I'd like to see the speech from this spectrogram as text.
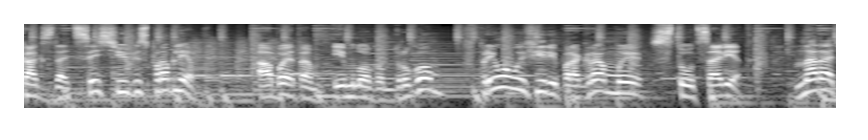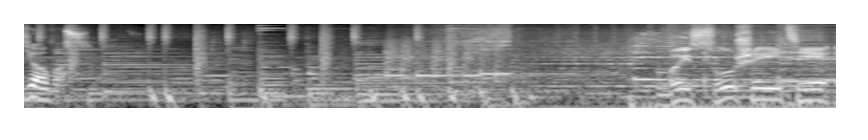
Как сдать сессию без проблем? Об этом и многом другом в прямом эфире программы «Студсовет» на Радио ВОЗ. Вы слушаете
